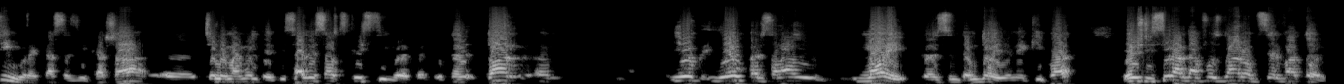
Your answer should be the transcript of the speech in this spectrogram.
singure, ca să zic așa, uh, cele mai multe episoade s-au scris singure, pentru că doar uh, eu, eu personal, noi, că suntem doi în echipă, eu și Silard am fost doar observatori,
